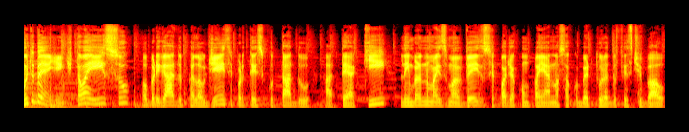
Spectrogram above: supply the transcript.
Muito bem, gente. Então é isso. Obrigado pela audiência, por ter escutado até aqui. Lembrando mais uma vez, você pode acompanhar nossa cobertura do Festival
